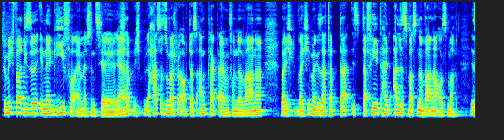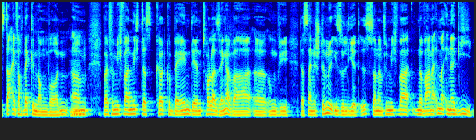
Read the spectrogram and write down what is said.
für mich war diese Energie vor allem essentiell. Ja. Ich, hab, ich hasse zum Beispiel auch das Unplugged-Album von Nirvana, weil ich, weil ich immer gesagt habe, da ist, da fehlt halt alles, was Nirvana ausmacht, ist da einfach weggenommen worden. Ähm, weil für mich war nicht, dass Kurt Cobain, der ein toller Sänger war, äh, irgendwie, dass seine Stimme isoliert ist, sondern für mich war Nirvana immer Energie,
